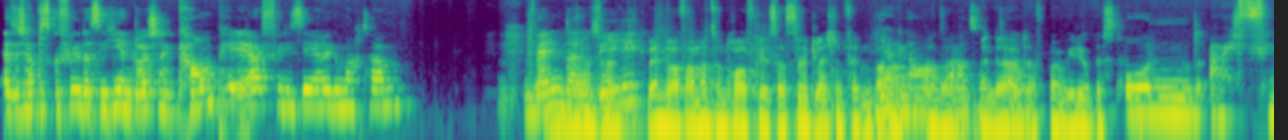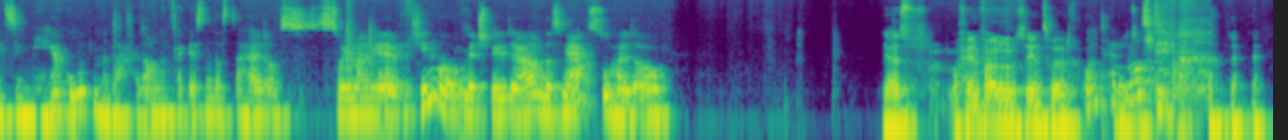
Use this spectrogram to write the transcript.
Also ich habe das Gefühl, dass sie hier in Deutschland kaum PR für die Serie gemacht haben. Wenn, dann Ja, ist wenig. Halt, wenn du auf Amazon drauf gehst, hast du gleich einen fetten Banner. Ja, genau, auf also, Amazon Wenn du halt auf beim Video bist. Und aber ich finde sie mega gut. Und man darf halt auch nicht vergessen, dass da halt auch so jemand wie Al Pacino mitspielt, ja. Und das merkst du halt auch. Ja, ist auf jeden Fall sehenswert. Und Ted Mosby.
